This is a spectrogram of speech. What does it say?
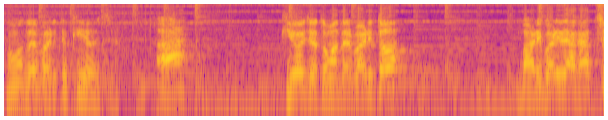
তোমাদের বাড়ি তো কি হয়েছে? হ্যাঁ? কি হয়েছে তোমাদের বাড়ি তো? বাড়ি বাড়ি দেখাচ্ছ?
